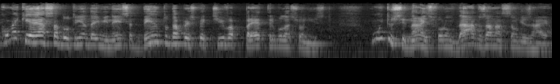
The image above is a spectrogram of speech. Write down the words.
como é que é essa doutrina da iminência dentro da perspectiva pré-tribulacionista? Muitos sinais foram dados à nação de Israel,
